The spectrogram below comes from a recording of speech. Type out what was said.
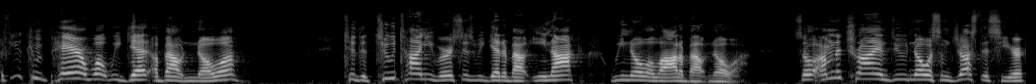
if you compare what we get about Noah to the two tiny verses we get about Enoch, we know a lot about Noah. So I'm going to try and do Noah some justice here.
